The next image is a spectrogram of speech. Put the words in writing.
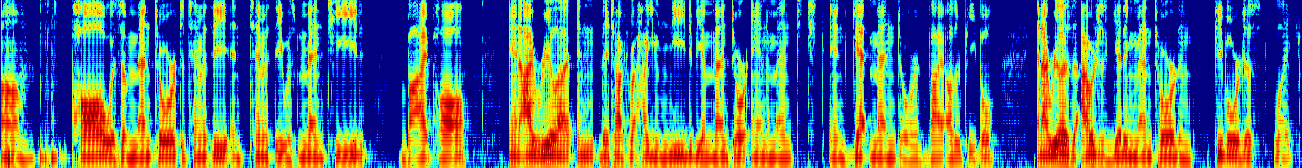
um, Paul was a mentor to Timothy and Timothy was menteed by Paul. And I realized, and they talked about how you need to be a mentor and a ment and get mentored by other people. And I realized that I was just getting mentored and people were just like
